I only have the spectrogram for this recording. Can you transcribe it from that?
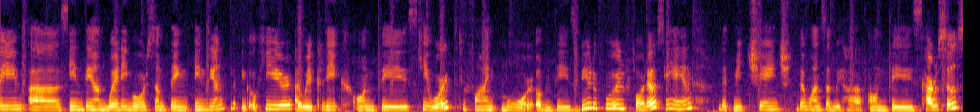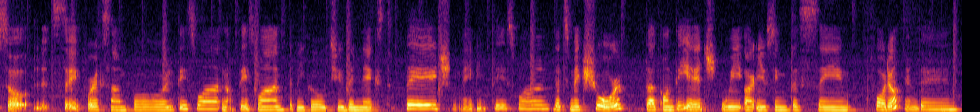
theme as Indian wedding or something Indian. Let me go here. I will click on this keyword to find more of these beautiful photos. And let me change the ones that we have on this carousel so let's say for example this one no this one. Let me go to the next page. Maybe this one. Let's make sure that on the edge we are using the same photo. And then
